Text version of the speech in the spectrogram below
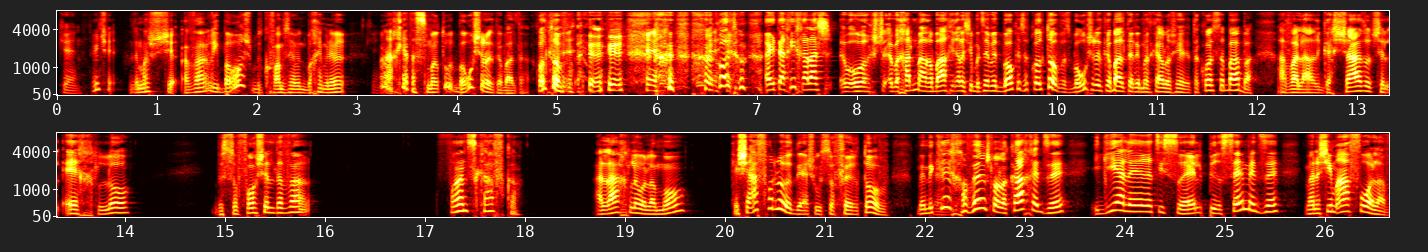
כן, אתה מבין שזה משהו שעבר לי בראש בתקופה מסוימת בחיים, אני אומר, כן. "וואלה, אחי, אתה סמרטוט, ברור שלא התקבלת, הכל טוב. הכל טוב, היית הכי חלש, או אחד מהארבעה הכי חלשים בצוות בעוקץ, הכל טוב, אז ברור שלא התקבלת למטכ"ל או שייטת, הכל סבבה. אבל ההרגשה הזאת של איך לא, בסופו של דבר, פרנץ קפקא הלך לעולמו כשאף אחד לא יודע שהוא סופר טוב. במקרה, כן. חבר שלו לקח את זה, הגיע לארץ ישראל, פרסם את זה, ואנשים עפו עליו.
